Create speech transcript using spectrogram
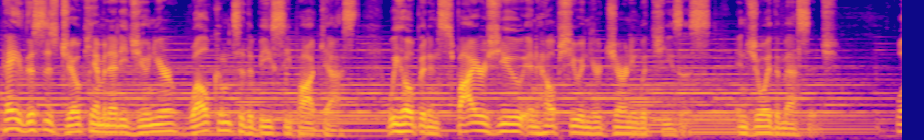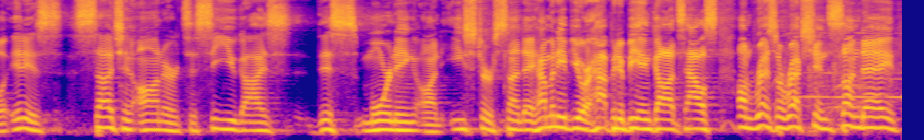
Hey, this is Joe Caminiti Jr. Welcome to the BC Podcast. We hope it inspires you and helps you in your journey with Jesus. Enjoy the message. Well, it is such an honor to see you guys this morning on Easter Sunday. How many of you are happy to be in God's house on Resurrection Sunday?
